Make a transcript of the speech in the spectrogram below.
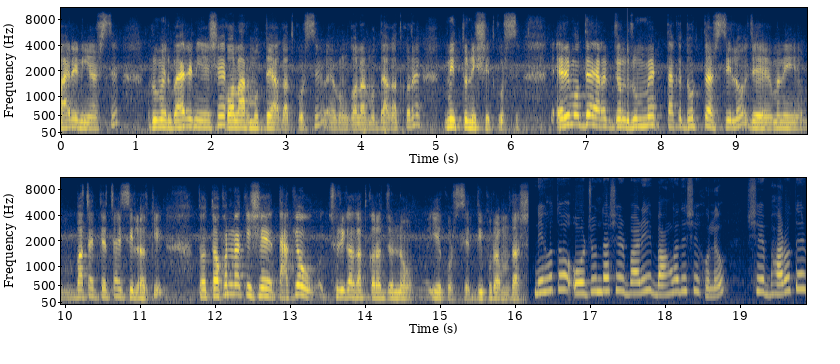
বাইরে নিয়ে আসছে। রুমের বাইরে নিয়ে এসে গলার মধ্যে আঘাত করছে এবং গলার মধ্যে আঘাত করে মৃত্যু নিশ্চিত করছে। এর মধ্যে আরেকজন রুমমেট তাকে ধরতে আসছিল যে মানে বাঁচাইতে চাইছিল আর কি। তো তখন নাকি সে তাকেও ছুরিকাঘাত করার জন্য ইয়ে করছে, দীপুরাম দাস। নিহত অর্জুন দাসের বাড়ি বাংলাদেশে হলেও সে ভারতের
